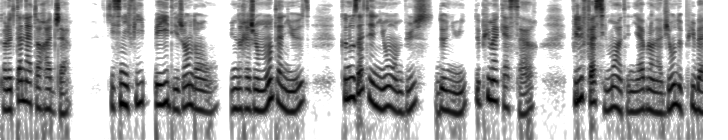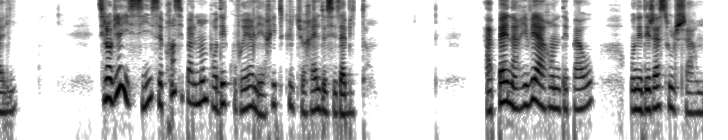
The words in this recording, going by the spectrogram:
dans le Tanatoraja, qui signifie pays des gens d'en haut, une région montagneuse que nous atteignions en bus de nuit depuis Makassar, ville facilement atteignable en avion depuis Bali. Si l'on vient ici, c'est principalement pour découvrir les rites culturels de ses habitants. À peine arrivé à Rantepao, on est déjà sous le charme.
